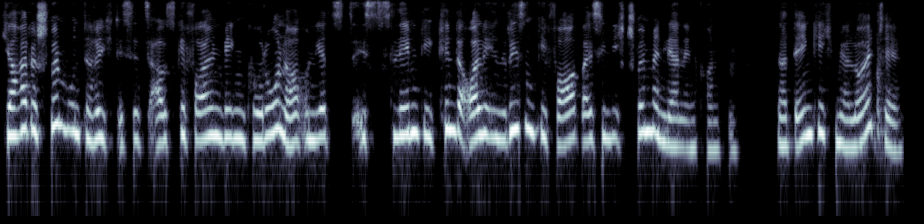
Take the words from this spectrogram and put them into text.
ja, der Schwimmunterricht ist jetzt ausgefallen wegen Corona und jetzt ist, leben die Kinder alle in Riesengefahr, weil sie nicht schwimmen lernen konnten. Da denke ich mir, Leute,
